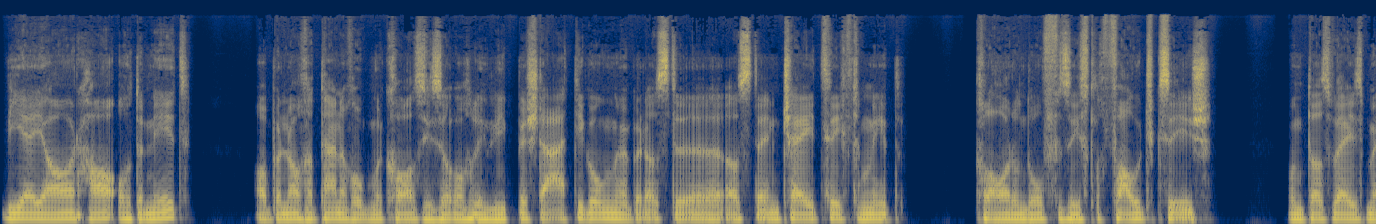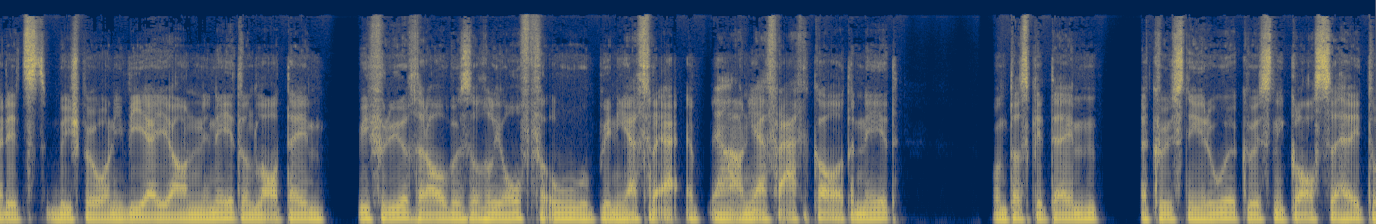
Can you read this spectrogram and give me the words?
VAR haben oder nicht. Aber nachher kommt man quasi so ein bisschen wie Bestätigung über, dass der, dass der Entscheid sicher nicht klar und offensichtlich falsch war. Und das weiss man jetzt zum Beispiel ohne VAR nicht und lässt dem wie früher aber so ein bisschen offen, oh, bin ich echt, äh, ja, habe ich echt recht gehabt oder nicht. Und das gibt einem eine gewisse Ruhe, eine gewisse Gelassenheit, die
